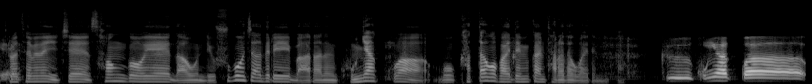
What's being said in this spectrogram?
예. 그렇다면 이제 선거에 나온 후보자들이 말하는 공약과 뭐 같다고 봐야 됩니까, 아니면 다르다고 봐야 됩니까? 그 공약과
